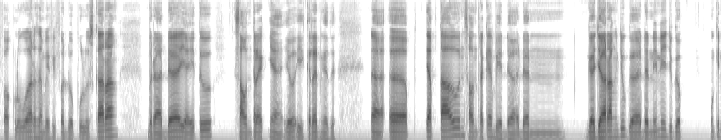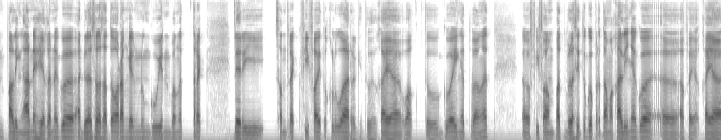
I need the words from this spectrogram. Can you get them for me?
FIFA keluar sampai FIFA 20 sekarang berada yaitu soundtracknya. Yoi keren gitu nah eh, tiap tahun soundtracknya beda dan gak jarang juga. Dan ini juga mungkin paling aneh ya karena gue adalah salah satu orang yang nungguin banget track dari soundtrack FIFA itu keluar gitu. Kayak waktu gue inget banget eh, FIFA 14 itu gue pertama kalinya gue eh, apa ya kayak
